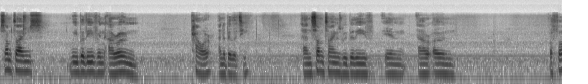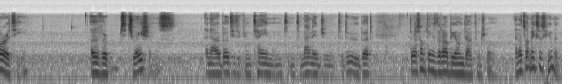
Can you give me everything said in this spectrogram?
sometimes we believe in our own power and ability, and sometimes we believe in our own authority over situations and our ability to contain and, and to manage and to do, but there are some things that are beyond our control. And that's what makes us human.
